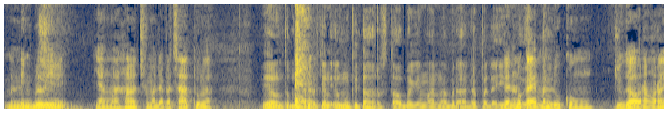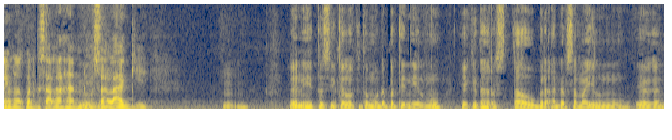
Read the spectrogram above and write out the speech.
mending beli yang mahal cuma dapat satu lah ya untuk mendapatkan ilmu kita harus tahu bagaimana berada pada ilmu dan lu kayak itu. mendukung juga orang-orang yang melakukan kesalahan Hmm. dosa lagi dan itu sih kalau kita mau dapetin ilmu ya kita harus tahu beradab sama ilmu ya kan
